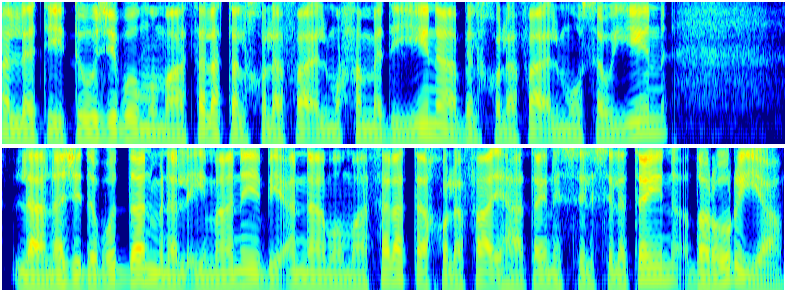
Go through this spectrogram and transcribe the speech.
التي توجب مماثلة الخلفاء المحمديين بالخلفاء الموسويين لا نجد بدا من الإيمان بأن مماثلة خلفاء هاتين السلسلتين ضرورية.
